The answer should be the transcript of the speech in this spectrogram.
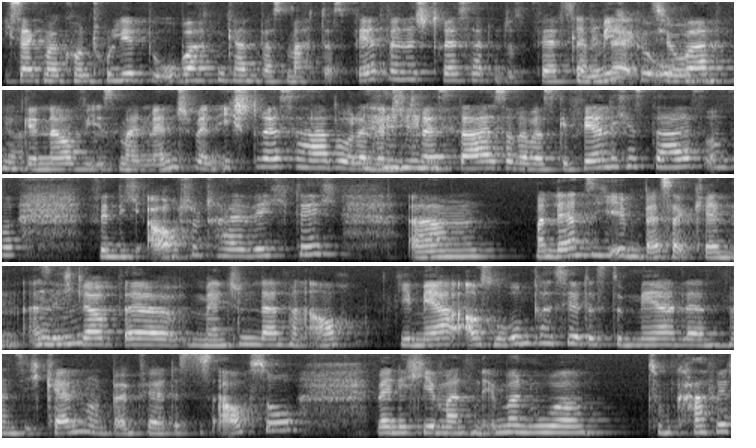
ich sag mal kontrolliert beobachten kann, was macht das Pferd, wenn es Stress hat und das Pferd kann mich Reaktion, beobachten, ja. genau wie ist mein Mensch, wenn ich Stress habe oder wenn Stress da ist oder was Gefährliches da ist und so, finde ich auch total wichtig. Ähm, man lernt sich eben besser kennen. Also mhm. ich glaube, äh, Menschen lernt man auch, je mehr außenrum passiert, desto mehr lernt man sich kennen und beim Pferd ist es auch so. Wenn ich jemanden immer nur zum Kaffee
